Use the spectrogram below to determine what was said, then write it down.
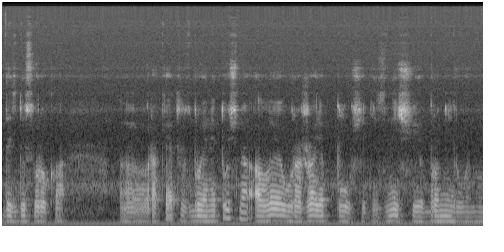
десь до 40 е, ракет. Зброя не точна, але уражає площаді, знищує броніровану,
